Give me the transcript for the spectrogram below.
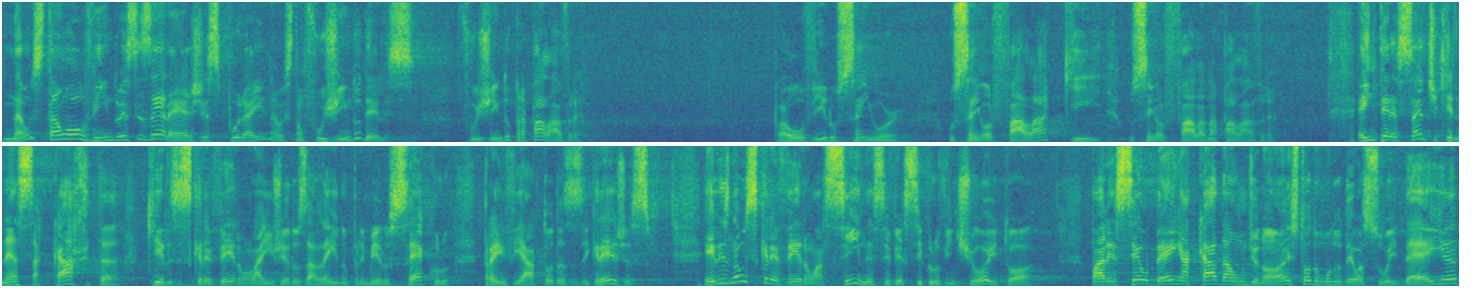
não estão ouvindo esses hereges por aí, não, estão fugindo deles, fugindo para a palavra, para ouvir o Senhor. O Senhor fala aqui, o Senhor fala na palavra. É interessante que nessa carta que eles escreveram lá em Jerusalém no primeiro século, para enviar a todas as igrejas, eles não escreveram assim, nesse versículo 28, ó pareceu bem a cada um de nós, todo mundo deu a sua ideia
